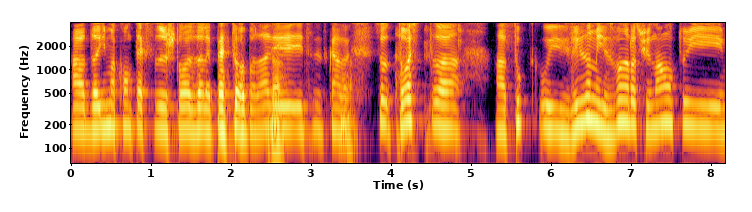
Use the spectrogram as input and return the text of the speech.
а, да има контекст защо е залепен този банан да. и, и, така нататък. Да. So, тоест, а, а, тук излизаме извън рационалното и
